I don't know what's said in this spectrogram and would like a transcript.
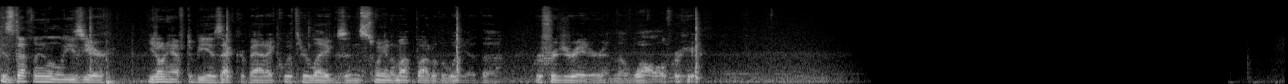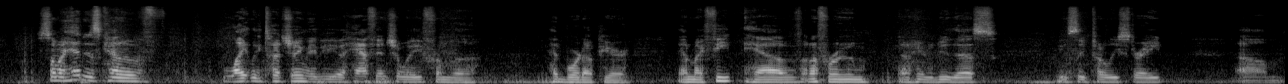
is definitely a little easier. You don't have to be as acrobatic with your legs and swinging them up out of the way of the refrigerator and the wall over here. So my head is kind of lightly touching, maybe a half inch away from the headboard up here. And my feet have enough room down here to do this. You can sleep totally straight. Um,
